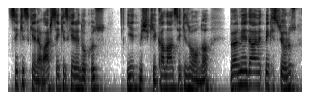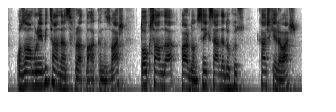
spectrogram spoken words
8 kere var. 8 kere 9 72. Kalan 8 oldu. Bölmeye devam etmek istiyoruz. O zaman buraya bir tane daha 0 atma hakkınız var. 90'da pardon 80'de 9 kaç kere var?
